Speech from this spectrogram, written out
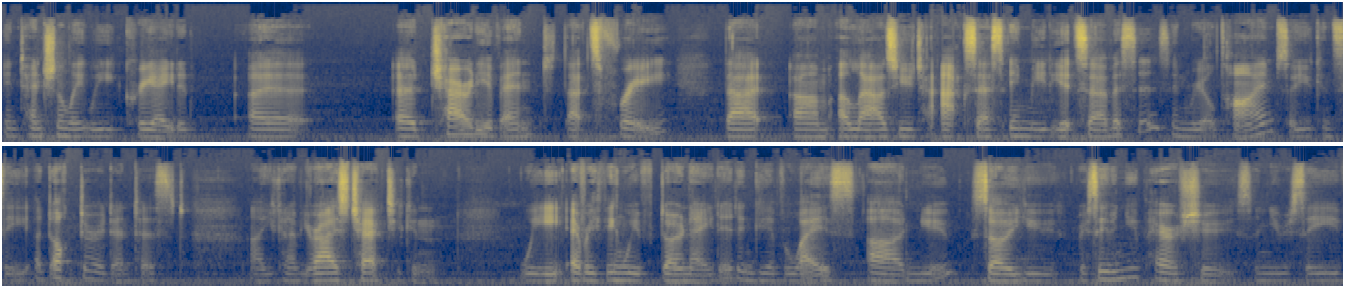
intentionally, we created a, a charity event that's free that um, allows you to access immediate services in real time. So you can see a doctor, a dentist, uh, you can have your eyes checked, you can we everything we've donated and giveaways are new. So you receive a new pair of shoes and you receive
